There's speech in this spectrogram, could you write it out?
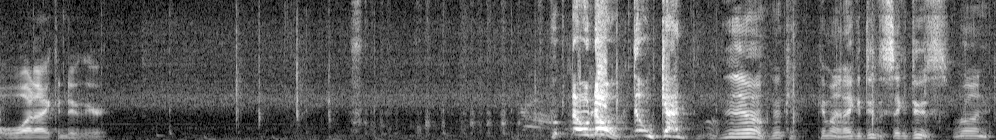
know what I can do here. No, no! No, God! No, okay. Come on, I can do this. I can do this. Run.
